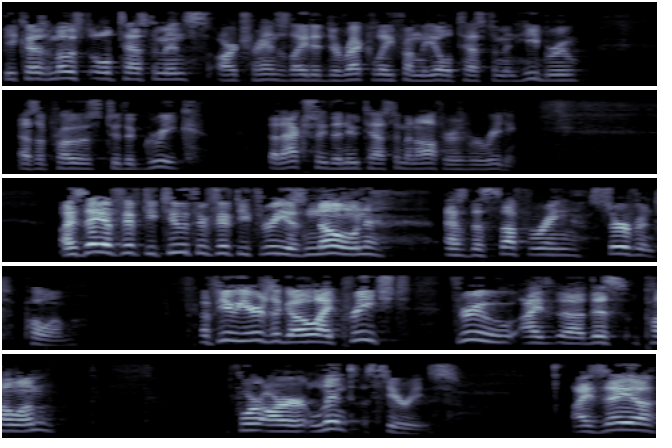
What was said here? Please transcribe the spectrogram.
because most Old Testaments are translated directly from the Old Testament Hebrew as opposed to the Greek that actually the New Testament authors were reading. Isaiah 52 through 53 is known as the suffering servant poem. A few years ago, I preached through uh, this poem for our Lent series. Isaiah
